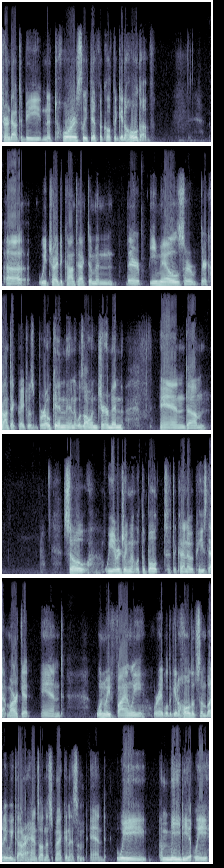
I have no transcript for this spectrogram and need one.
turned out to be notoriously difficult to get a hold of. Uh, we tried to contact them, and their emails or their contact page was broken, and it was all in German. And um, so we originally went with the Bolt to, kind of appease that market. And when we finally were able to get a hold of somebody, we got our hands on this mechanism, and we immediately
